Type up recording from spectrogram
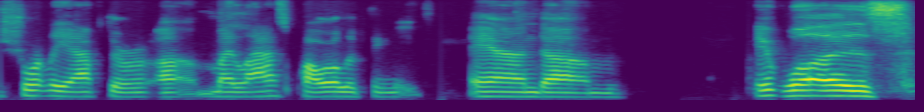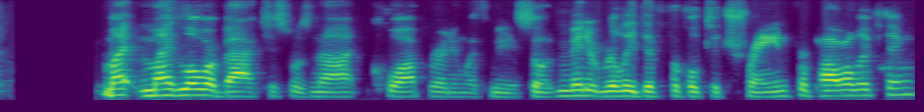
shortly after uh, my last powerlifting meet, and um, it was my my lower back just was not cooperating with me, so it made it really difficult to train for powerlifting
